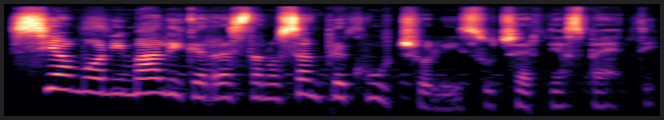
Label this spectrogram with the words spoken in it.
siamo animali che restano sempre cuccioli su certi aspetti.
